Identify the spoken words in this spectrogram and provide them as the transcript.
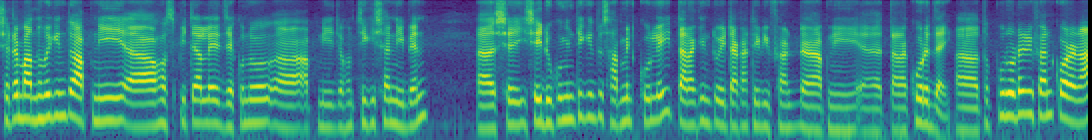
সেটার মাধ্যমে কিন্তু আপনি হসপিটালে যে কোনো আপনি যখন চিকিৎসা নেবেন সেই সেই ডকুমেন্টটি কিন্তু সাবমিট করলেই তারা কিন্তু এই টাকাটি রিফান্ড আপনি তারা করে দেয়। তো পুরোটা রিফান্ড করে না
